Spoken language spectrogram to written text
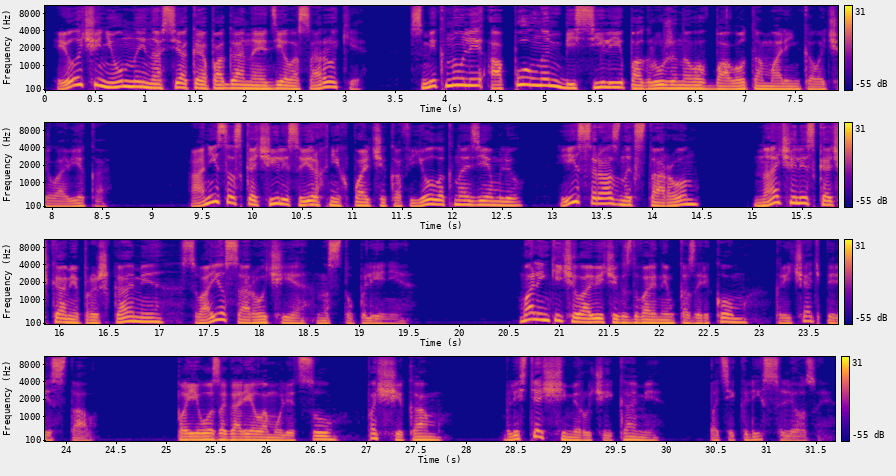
и очень умные на всякое поганое дело сороки смекнули о полном бессилии погруженного в болото маленького человека. Они соскочили с верхних пальчиков елок на землю и с разных сторон начали скачками-прыжками свое сорочье наступление. Маленький человечек с двойным козырьком кричать перестал. По его загорелому лицу, по щекам, блестящими ручейками потекли слезы.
